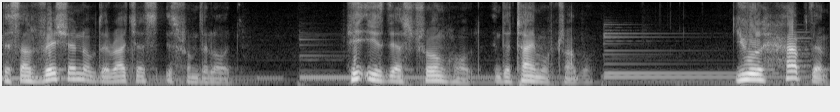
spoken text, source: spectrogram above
the salvation of the righteous is from the Lord. He is their stronghold in the time of trouble. You will help them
